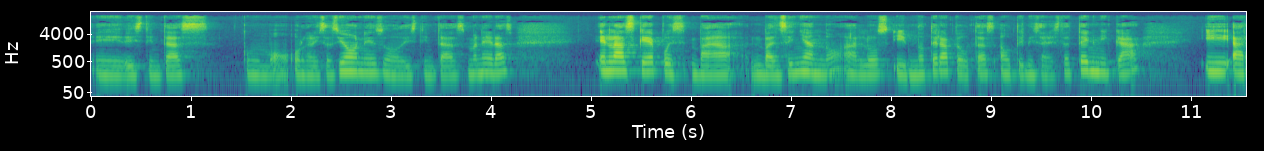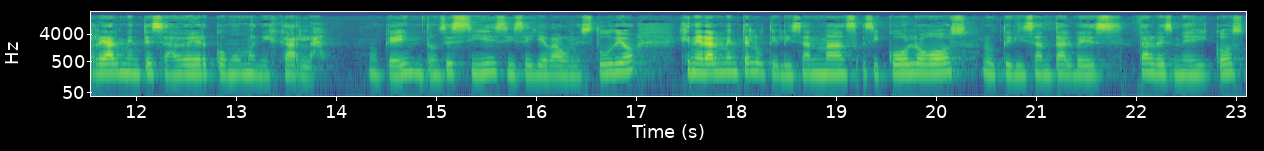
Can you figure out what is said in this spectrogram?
eh, distintas como organizaciones o distintas maneras en las que pues va, va enseñando a los hipnoterapeutas a utilizar esta técnica y a realmente saber cómo manejarla. Entonces sí, sí se lleva un estudio. Generalmente lo utilizan más psicólogos, lo utilizan tal vez, tal vez médicos,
